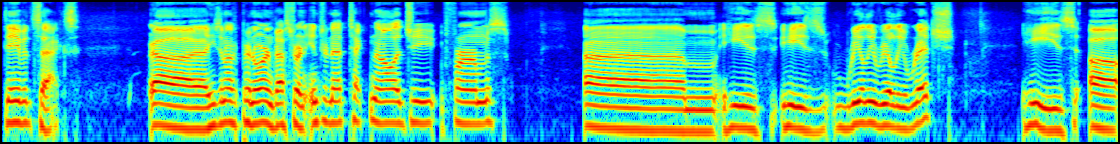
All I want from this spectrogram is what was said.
David Sacks. Uh, he's an entrepreneur, investor in internet technology firms. Um, he's he's really really rich. He's uh,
